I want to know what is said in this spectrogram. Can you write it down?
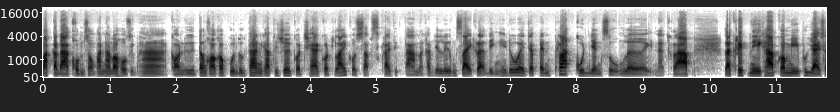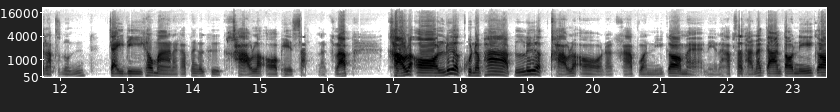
รกฎาคม 2565 ก่อนอื่นต้องขอขอบคุณทุกท่านครับ ที่ช่วยกดแชร์ กดไลค์ กด Subscribe ติดตามนะครับ อย่าลืมใส่กระดิ่งให้ด้วย จะเป็นพระคุณอย่างสูงเลยนะครับ และคลิปนี้ครับก็มีผู้ใหญ่สนับสนุนใจดีเข้ามานะครับ นั่นก็คือขาวละอเภสัชนะครับ ขาวละออเลือกคุณภาพเลือกขาวละออนะครับ วันนี้ก็แหมเนี่ยนะครับ สถานการณ์ตอนนี้ก็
